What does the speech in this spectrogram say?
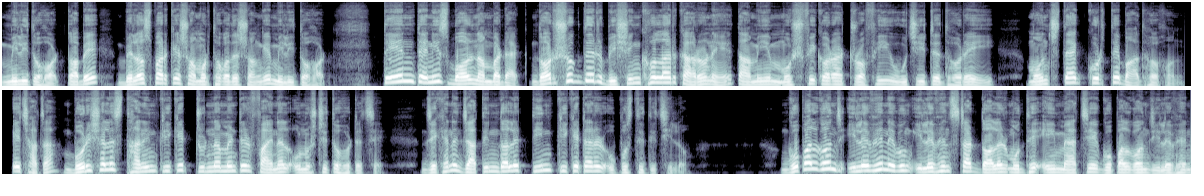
মিলিত হট তবে বেলস পার্কে সমর্থকদের সঙ্গে মিলিত হট টেন টেনিস বল নাম্বার ডাক দর্শকদের বিশৃঙ্খলার কারণে তামিম মুশফিকরা ট্রফি উচিটে ধরেই মঞ্চত্যাগ করতে বাধ্য হন। এছাড়া বরিশালে স্থানীয় ক্রিকেট টুর্নামেন্টের ফাইনাল অনুষ্ঠিত হতেছে, যেখানে জাতিন দলের তিন ক্রিকেটারের উপস্থিতি ছিল। গোপালগঞ্জ ইলেভেন এবং ইলেভেন স্টার দলের মধ্যে এই ম্যাচে গোপালগঞ্জ ইলেভেন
